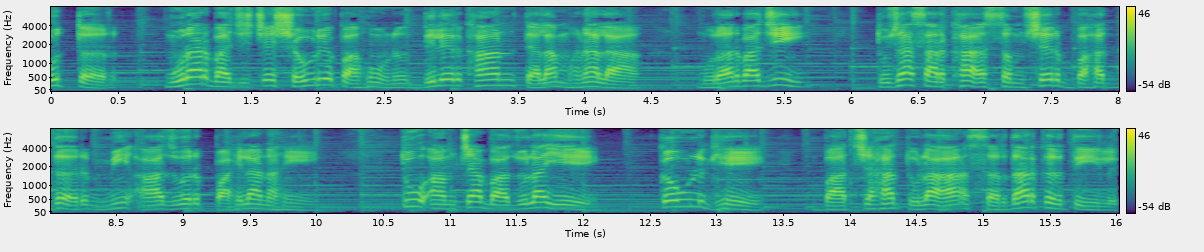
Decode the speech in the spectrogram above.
उत्तर. मुरारबाजीचे शौर्य पाहून दिलेर खान त्याला म्हणाला मुरारबाजी तुझ्यासारखा समशेर बहादर मी आजवर पाहिला नाही. तू आमच्या बाजूला ये. कौल घे. बादशहा तुला सरदार करतील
